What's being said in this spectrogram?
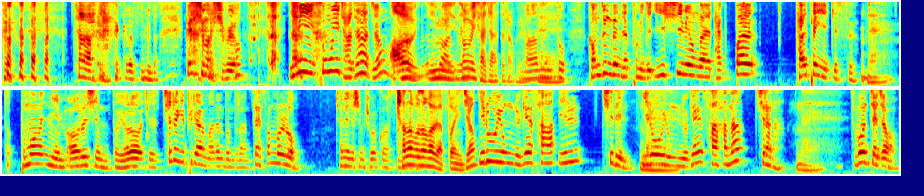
자, 그렇- 그렇 습니다. 끊지 마시고요. 이미 소문이 자자하죠. 아, 이미 소문이. 자자하더라고요. 많은 네. 또 검증된 제품이 이제 이씨 명가의 닭발 달팽이 엑기스. 네. 또 부모님, 어르신 또 여러 체력이 필요한 많은 분들한테 선물로 전해주시면 좋을 것 같습니다. 전화번호가 몇 번이죠? 1566의 4171, 네. 1566의 4171. 네. 두 번째죠.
